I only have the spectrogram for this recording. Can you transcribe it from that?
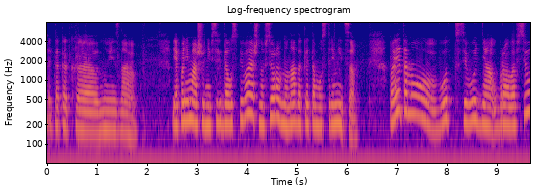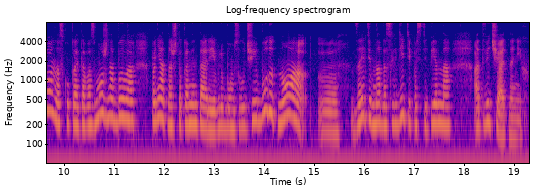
Это как, э, ну, я не знаю, я понимаю, что не всегда успеваешь, но все равно надо к этому стремиться. Поэтому вот сегодня убрала все, насколько это возможно было. Понятно, что комментарии в любом случае будут, но э, за этим надо следить и постепенно отвечать на них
